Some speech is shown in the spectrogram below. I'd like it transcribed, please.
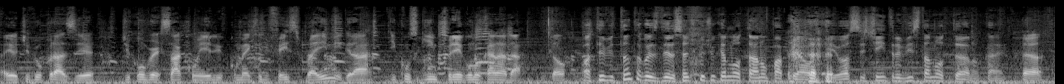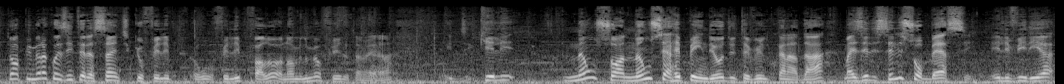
aí eu tive o prazer de conversar com ele como é que ele fez para imigrar e conseguir emprego no Canadá. Então, Ó, teve tanta coisa interessante que eu tive que anotar num papel aqui. Eu assisti a entrevista anotando, cara. é. Então a primeira coisa interessante que o Felipe, o Felipe falou, é o nome do meu filho também, É. né? E Que ele não só não se arrependeu de ter vindo para o Canadá, mas ele, se ele soubesse, ele viria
